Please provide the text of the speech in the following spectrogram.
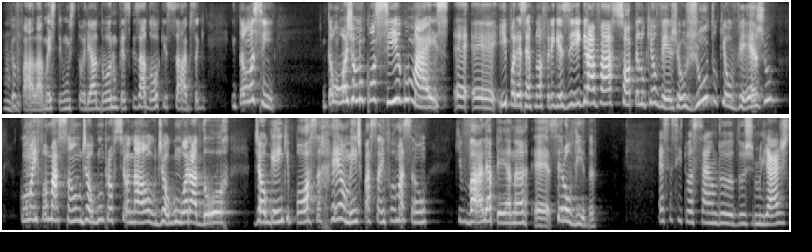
Uhum. Eu falo, ah, mas tem um historiador, um pesquisador que sabe isso aqui. Então, assim, então hoje eu não consigo mais é, é, ir, por exemplo, numa freguesia e gravar só pelo que eu vejo. Eu junto o que eu vejo com a informação de algum profissional, de algum morador, de alguém que possa realmente passar informação que vale a pena é, ser ouvida. Essa situação do, dos milhares,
